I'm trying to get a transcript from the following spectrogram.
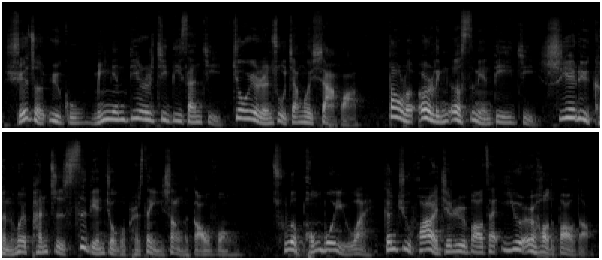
学者预估，明年第二季、第三季就业人数将会下滑。到了二零二四年第一季，失业率可能会攀至四点九个 percent 以上的高峰。除了彭博以外，根据《华尔街日报》在一月二号的报道，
